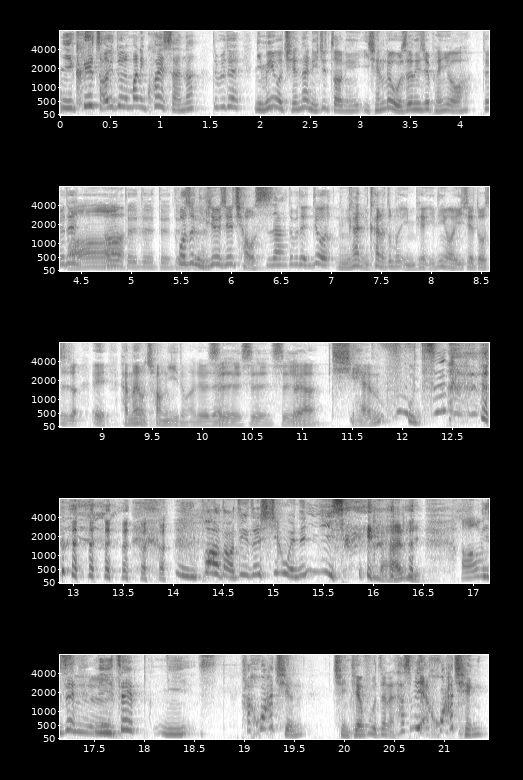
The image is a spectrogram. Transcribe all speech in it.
你可以找一堆人帮你快闪啊，对不对？你没有钱，那你去找你以前热舞社那些朋友啊，对不对？哦，对对对，或者你就一些巧思啊，对不对？就你看，你看了这么多影片，一定有一些都是说，哎，还蛮有创意的嘛，对不对？是是是，对啊，田馥甄，你报道这则新闻的意义在哪里？哦，你在你在你他花钱。请田馥甄来，他是不是也花钱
